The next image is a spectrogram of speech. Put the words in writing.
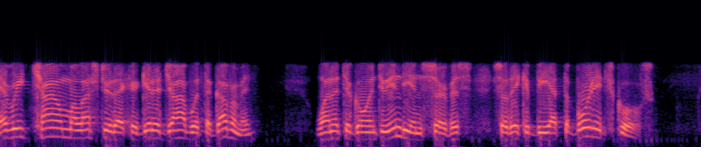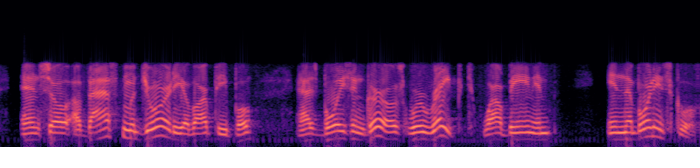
every child molester that could get a job with the government wanted to go into Indian service so they could be at the boarding schools. And so a vast majority of our people, as boys and girls, were raped while being in in the boarding schools.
